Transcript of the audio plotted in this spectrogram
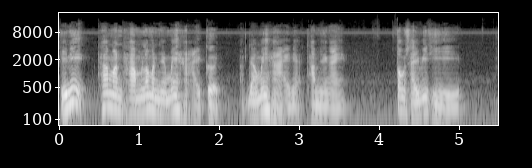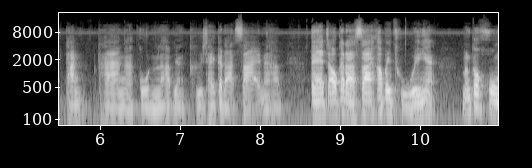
ทีนี้ถ้ามันทำแล้วมันยังไม่หายเกิดยังไม่หายเนี่ยทำยังไง ต้องใช้วิธีทางทางกลนะครับ อย่างคือใช้กระดาษทรายนะครับ แต่จะเอากระดาษทรายเข้าไปถูอย่างเงี้ยมันก็คง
